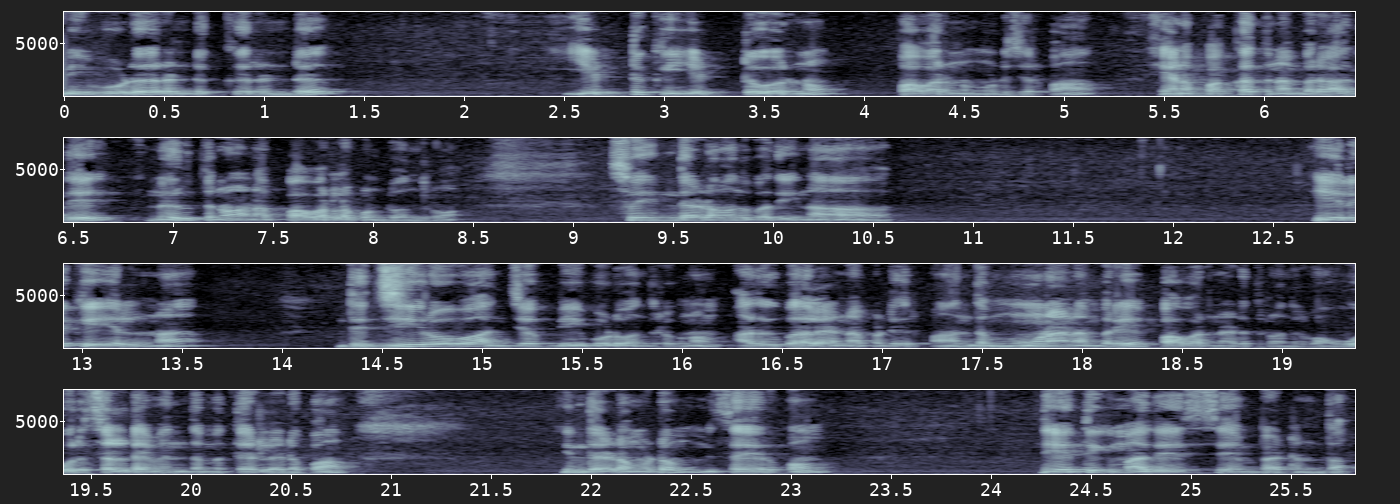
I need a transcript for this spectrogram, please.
பி போர்டு ரெண்டுக்கு ரெண்டு எட்டுக்கு எட்டு வரணும். பவர்னு முடிச்சிருப்பான். ஏன்னா பக்கத்து நம்பரை அதே நிறுத்தணும். ஆனால் பவரில் கொண்டு வந்துடுவான் ஸோ இந்த இடம் வந்து பார்த்திங்கன்னா ஏழுக்கு ஏழுனா இந்த ஜீரோவோ அஞ்சோ பி போர்டு வந்திருக்கணும். அதுக்கு பதிலாக என்ன பண்ணியிருப்பான் இந்த மூணாம் நம்பரையே பவர்னு எடுத்துகிட்டு வந்திருப்பான். ஒரு சில டைம் இந்த மெத்தடில் எடுப்பான். இந்த இடம் மட்டும் மிஸ் ஆகிருக்கும் நேற்றுக்குமே அதே சேம் பேட்டர்ன் தான்.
